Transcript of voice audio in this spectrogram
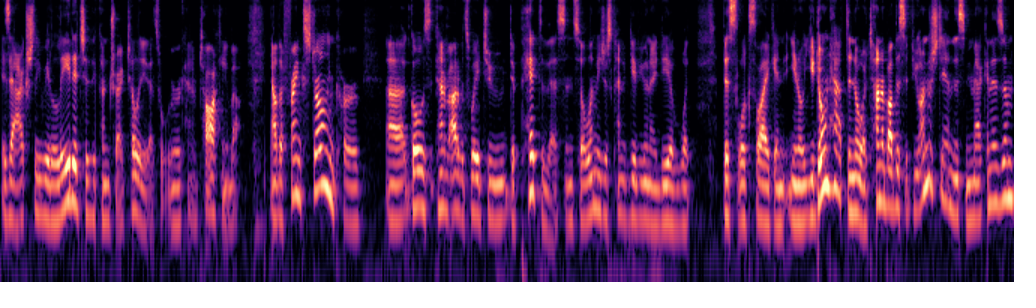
is actually related to the contractility. That's what we were kind of talking about. Now the Frank-Starling curve uh, goes kind of out of its way to depict this. And so let me just kind of give you an idea of what this looks like. And you know, you don't have to know a ton about this. If you understand this mechanism,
